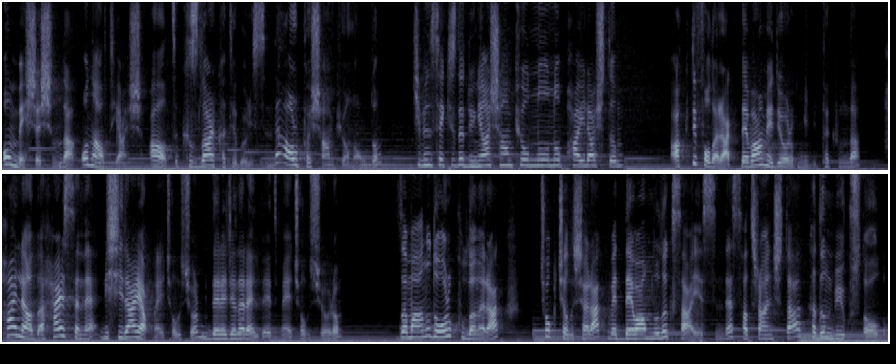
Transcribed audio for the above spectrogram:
15 yaşında 16 yaş altı kızlar kategorisinde Avrupa şampiyonu oldum. 2008'de dünya şampiyonluğunu paylaştım. Aktif olarak devam ediyorum milli takımda. Hala da her sene bir şeyler yapmaya çalışıyorum, bir dereceler elde etmeye çalışıyorum. Zamanı doğru kullanarak, çok çalışarak ve devamlılık sayesinde satrançta kadın büyük usta oldum.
